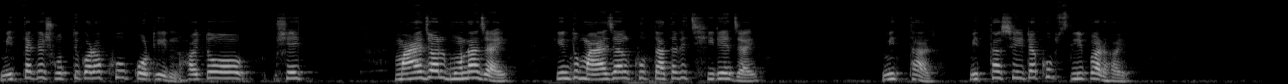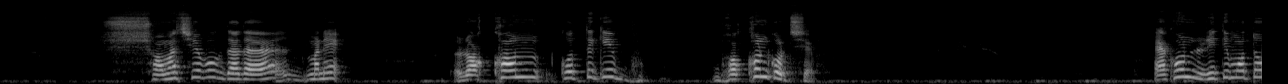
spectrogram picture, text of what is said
মিথ্যাকে সত্যি করা খুব কঠিন। হয়তো সেই মায়াজল মোনা যায়। কিন্তু মায়াজাল খুব তাড়াতাড়ি ছিঁড়ে যায়। মিথ্যার মিথ্যার সেইটা খুব স্লিপার হয়। সমাজসেবক দাদা মানে রক্ষণ করতে গিয়ে ভক্ষণ করছে। এখন রীতিমতো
